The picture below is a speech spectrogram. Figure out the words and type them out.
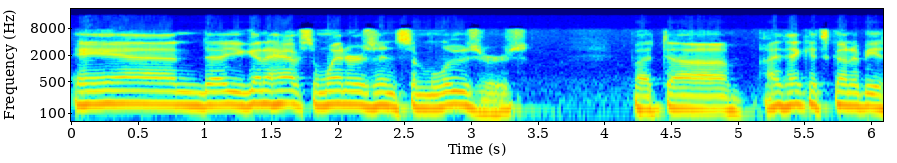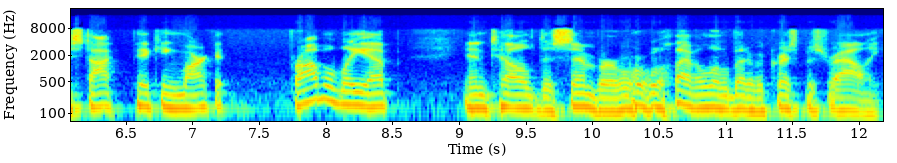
And uh, you're going to have some winners and some losers. But uh, I think it's going to be a stock picking market, probably up until December, where we'll have a little bit of a Christmas rally.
